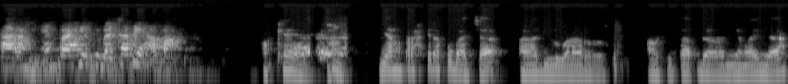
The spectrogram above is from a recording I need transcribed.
sekarang nih yang terakhir dibaca deh apa oke okay. yang terakhir aku baca uh, di luar Alkitab dan yang lain ya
